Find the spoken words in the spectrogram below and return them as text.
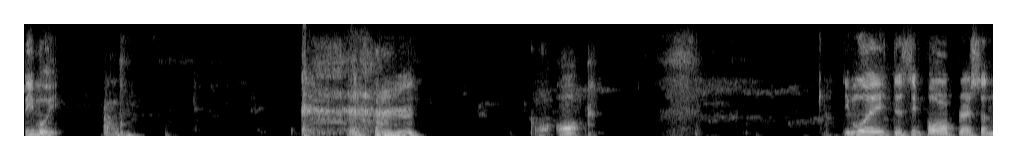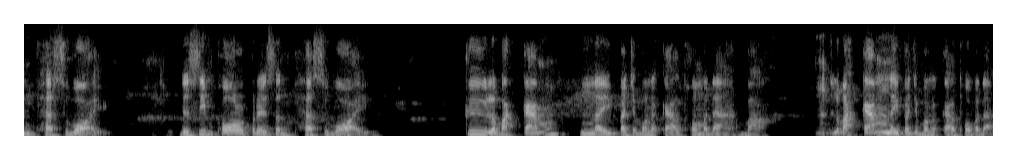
ទី1កកទី1 the simple present passive voice the simple present passive voice គឺរបស់កម្មនៃបច្ចុប្បន្នកាលធម្មតាបាទរបស់កម្មនៃបច្ចុប្បន្នកាលធម្មតា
